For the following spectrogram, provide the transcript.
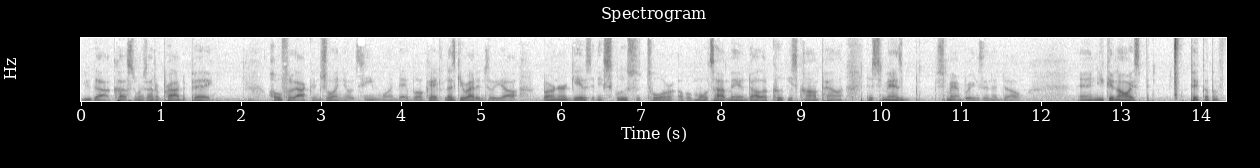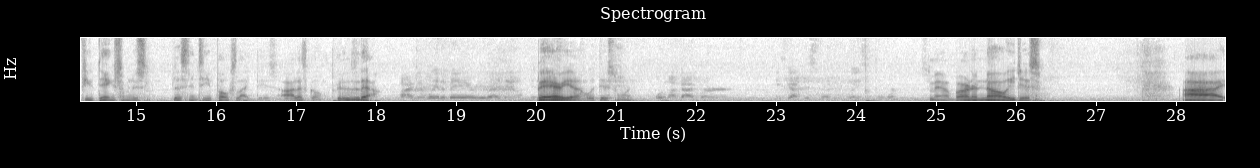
You got customers that are proud to pay. Hopefully, I can join your team one day. But okay, let's get right into it, y'all. Berner gives an exclusive tour of a multi-million dollar cookies compound. This man's this man brings in the dough and you can always pick up a few things from just listening to folks like this. All right, let's go. All right, man, we're in the Bay Area right now. Bay Area with this one. With my guy Berner. He's got this fucking place for. This man Berner, no, he just. All right,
